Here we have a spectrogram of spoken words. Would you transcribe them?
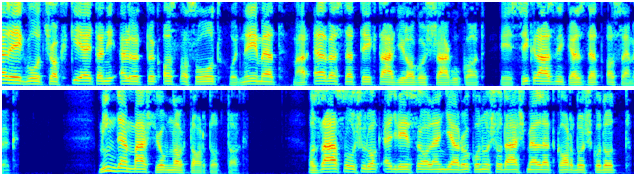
Elég volt csak kiejteni előttök azt a szót, hogy német, már elvesztették tárgyilagosságukat, és szikrázni kezdett a szemük. Minden más jobbnak tartottak. A zászlósurok egy része a lengyel rokonosodás mellett kardoskodott,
